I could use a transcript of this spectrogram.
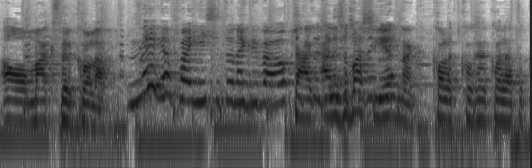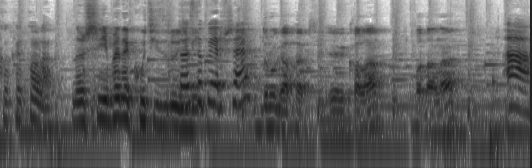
O, Maxer Cola. Mega fajnie się to nagrywało. przez Tak, to, że ale mieliśmy zobaczcie, takie- jednak Cola- Coca-Cola to Coca-Cola. No już się nie będę kłócić z ludźmi. To jest to pierwsze? Druga Pepsi, y, cola podana. A,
